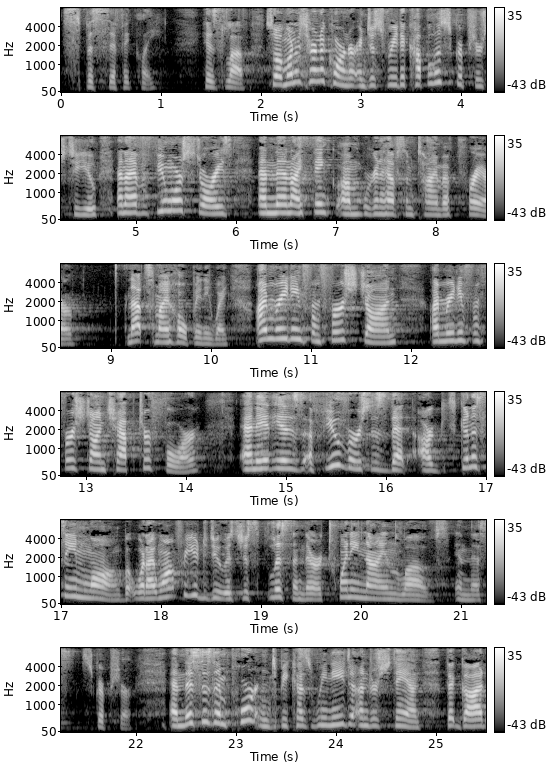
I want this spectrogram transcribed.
specifically his love. So I want to turn a corner and just read a couple of scriptures to you, and I have a few more stories, and then I think um, we're going to have some time of prayer. That's my hope anyway. I'm reading from 1 John. I'm reading from 1 John chapter 4, and it is a few verses that are going to seem long, but what I want for you to do is just listen. There are 29 loves in this scripture. And this is important because we need to understand that God,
